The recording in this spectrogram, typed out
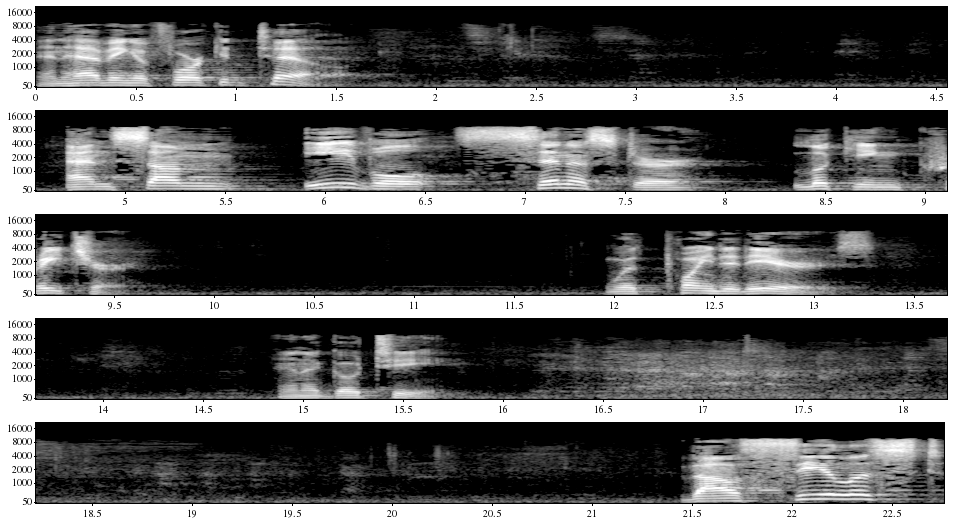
and having a forked tail. And some evil, sinister looking creature with pointed ears and a goatee. Thou sealest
